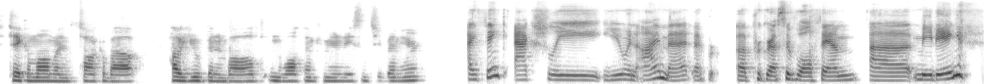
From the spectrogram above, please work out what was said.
to take a moment to talk about how you've been involved in the Waltham community since you've been here. I think actually you and I met at a Progressive Waltham uh, meeting.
